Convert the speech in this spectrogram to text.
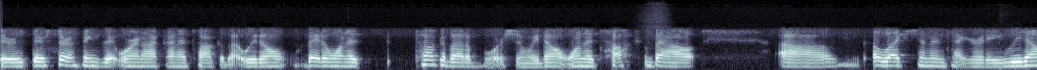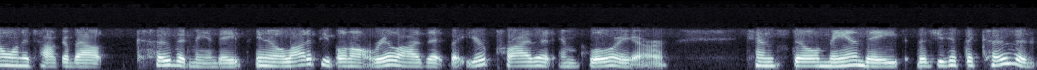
There's there's certain things that we're not going to talk about. We don't. They don't want to talk about abortion. We don't want to talk about um, election integrity. We don't want to talk about COVID mandates. You know, a lot of people don't realize it, but your private employer can still mandate that you get the COVID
